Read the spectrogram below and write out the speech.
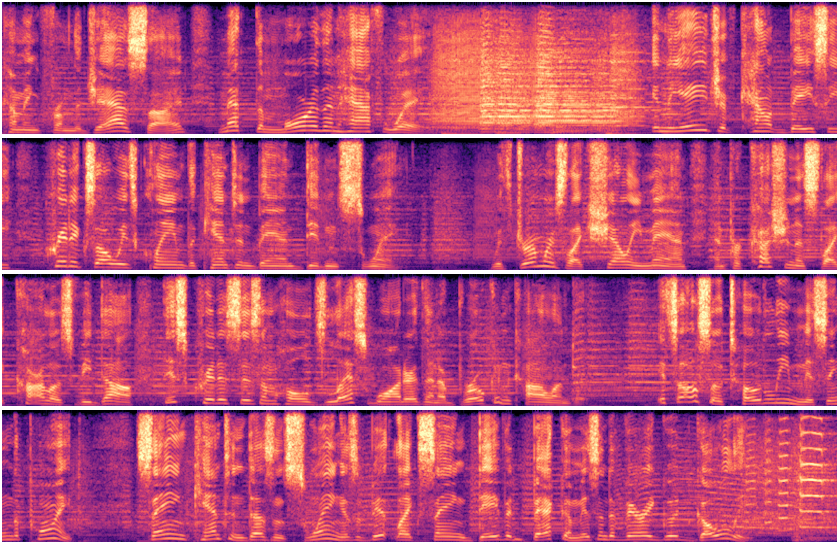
coming from the jazz side, met them more than halfway. In the age of Count Basie, critics always claimed the Kenton band didn't swing. With drummers like Shelly Manne and percussionists like Carlos Vidal, this criticism holds less water than a broken colander. It's also totally missing the point. Saying Kenton doesn't swing is a bit like saying David Beckham isn't a very good goalie.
